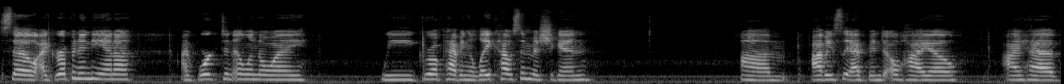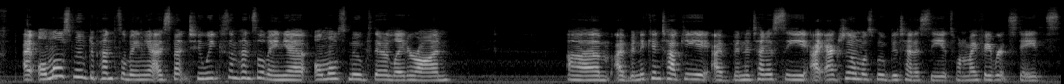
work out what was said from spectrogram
So I grew up in Indiana. I've worked in Illinois. We grew up having a lake house in Michigan. Um, obviously, I've been to Ohio. I have. I almost moved to Pennsylvania. I spent two weeks in Pennsylvania. Almost moved there later on. Um, I've been to Kentucky. I've been to Tennessee. I actually almost moved to Tennessee. It's one of my favorite states.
